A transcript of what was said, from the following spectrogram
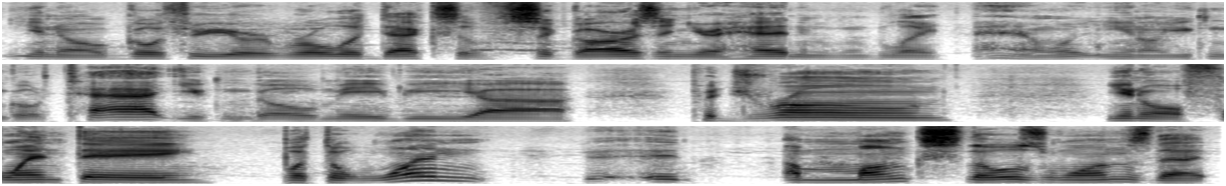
you know go through your rolodex of cigars in your head and like man what, you know you can go tat you can go maybe uh padron you know a fuente but the one it, amongst those ones that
